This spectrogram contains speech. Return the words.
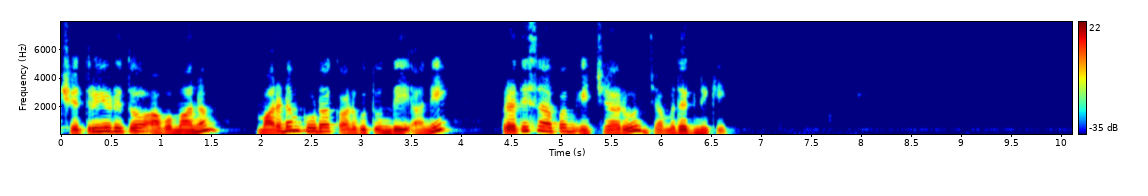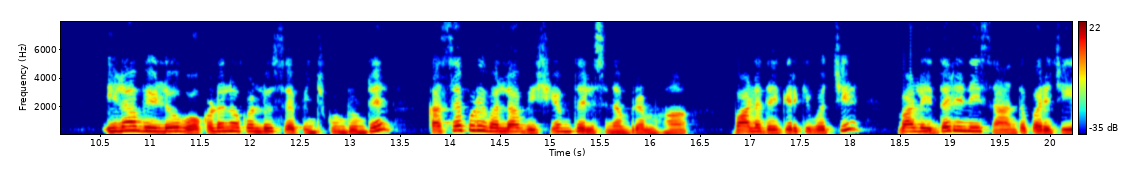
క్షత్రియుడితో అవమానం మరణం కూడా కలుగుతుంది అని ప్రతిశాపం ఇచ్చారు జమదగ్నికి. ఇలా వీళ్ళు ఒకళ్ళనొకళ్ళు శపించుకుంటుంటే కశ్యపుడి వల్ల విషయం తెలిసిన బ్రహ్మ వాళ్ళ దగ్గరికి వచ్చి వాళ్ళిద్దరిని శాంతపరిచి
